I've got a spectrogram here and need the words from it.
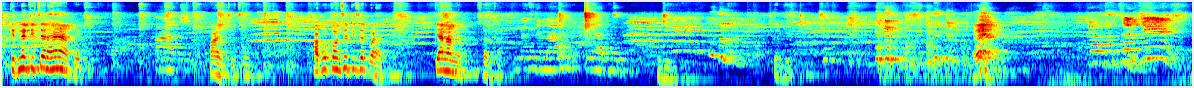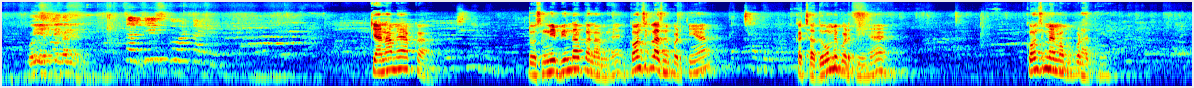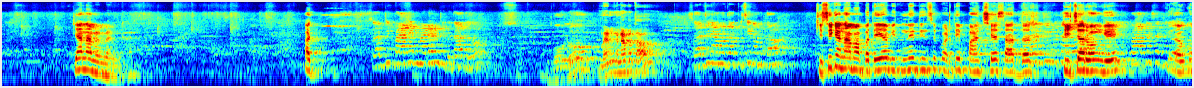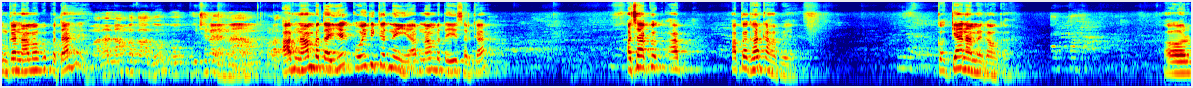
कितने टीचर हैं यहाँ पे? पाँच। पाँच टीचर। आपको कौन से टीचर पढ़ाते हैं? क्या नाम है सर का? नंदलाल यादव। जी। चलिए ठीक सर कोई ऐसे का नहीं। क्या नाम है आपका? रोशनी बिंद। आपका नाम है? कौन सी क्लास में पढ़ती हैं? कक्षा दो। में पढ़ती हैं? कौन सी मैम आपको पढ़ाती हैं? क्या नाम है मैम का? अच्छा सर जी पहले मैडम बता दो। बोलो। मैम का नाम बताओ। किसी का बताओ। किसी का नाम आप बताइए आप इतने दिन से पढ़ते हैं पाँच छः सात दस टीचर होंगे। उनका नाम आपको पता है? हमारा नाम बता दो वो पूछ रहे हैं ना हम आप नाम बताइए कोई दिक्कत नहीं है आप नाम बताइए सर का। अच्छा आपको आप आपका घर कहाँ पे है? क्या नाम है गाँव का? और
